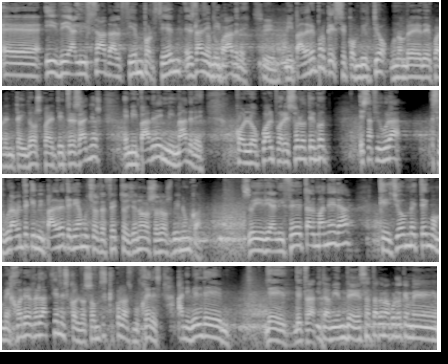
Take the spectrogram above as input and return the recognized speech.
eh, idealizada al 100% es la de mi padre. Mi padre porque se convirtió, un hombre de 42, 43 años, en mi padre y en mi madre. Con lo cual, por eso lo tengo, esa figura, seguramente que mi padre tenía muchos defectos, yo no los, vi nunca. Lo idealicé de tal manera que yo me tengo mejores relaciones con los hombres que con las mujeres, a nivel de, de, de trato. Y también de esa tarde me acuerdo que me,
